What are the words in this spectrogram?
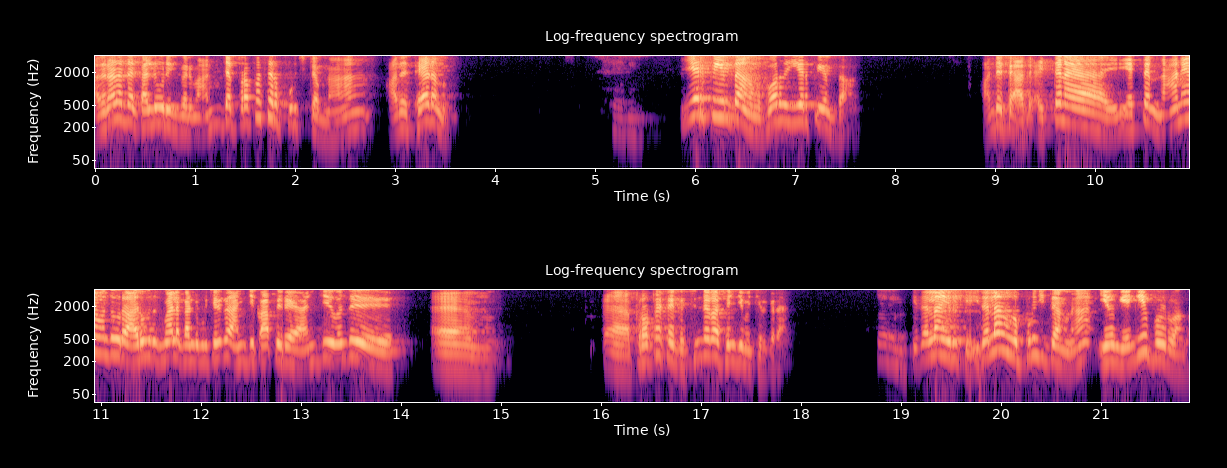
அதனால அந்த கல்லூரிக்கு பெருமை அந்த ப்ரொஃபஸரை பிடிச்சிட்டோம்னா அதை தேடணும். இயற்பியல் தான். அவங்க போறது இயற்பியல் தான். அந்த எத்தனை எத்தனை நானே வந்து ஒரு அறுபதுக்கு மேல கண்டுபிடிச்சிருக்கு அஞ்சு காப்பி அஞ்சு வந்து ப்ரோட்டோடைப் சின்னதா செஞ்சு வச்சிருக்கிறேன். இதெல்லாம் இருக்கு. இதெல்லாம் அவங்க புரிஞ்சுட்டாங்கன்னா இவங்க எங்கேயோ போயிடுவாங்க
